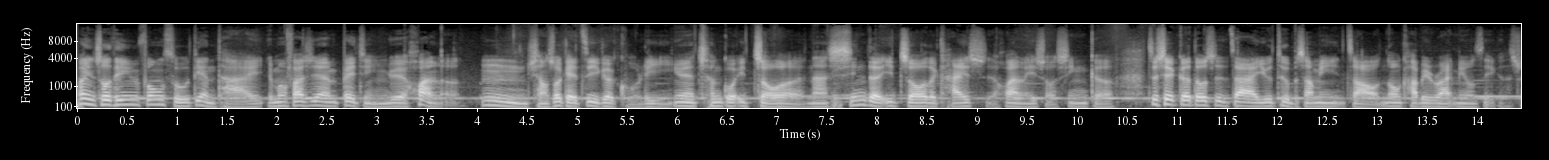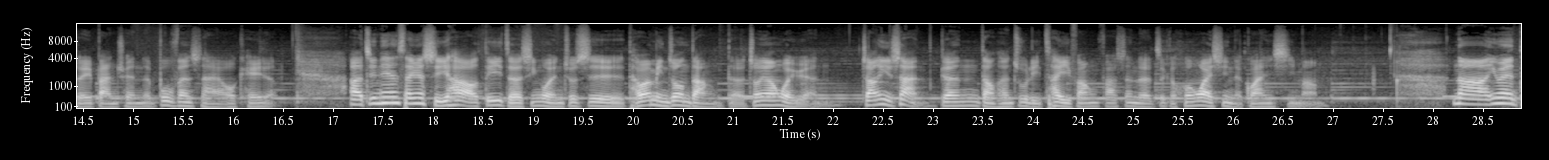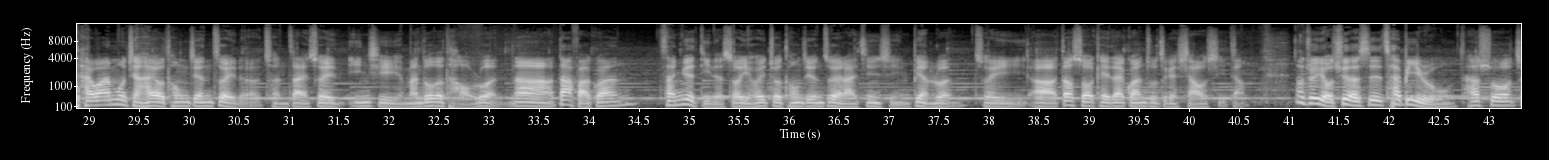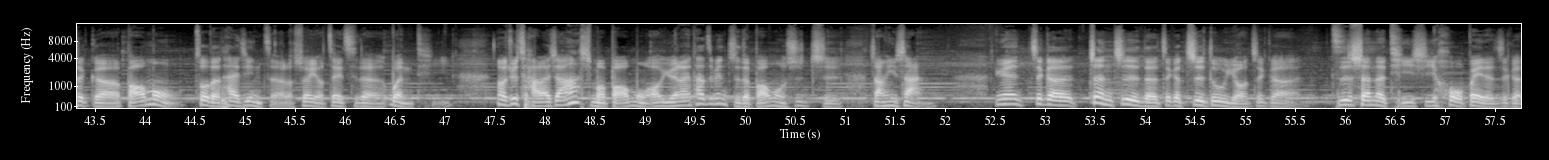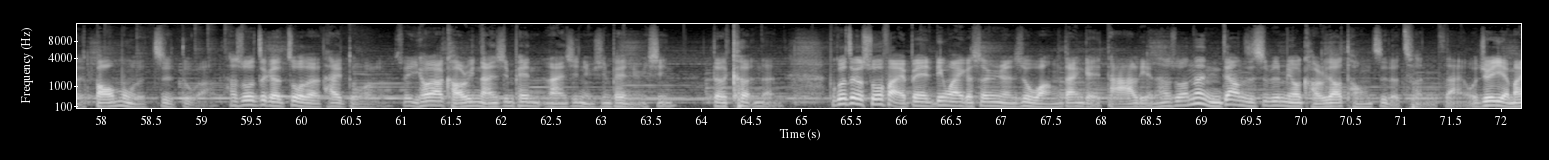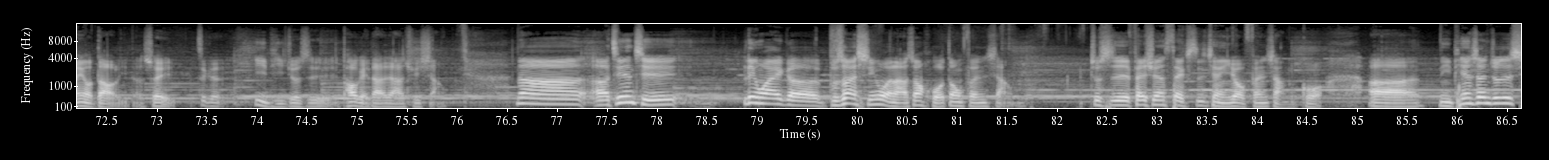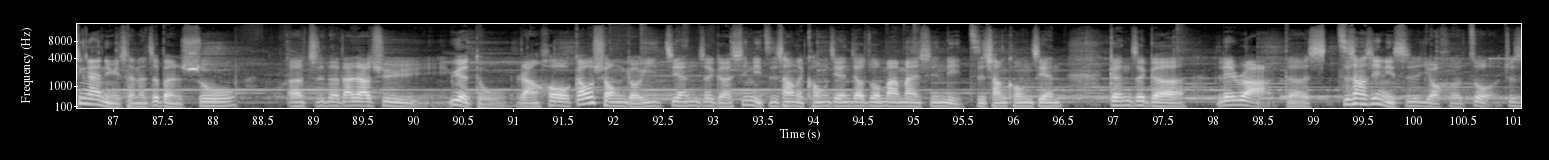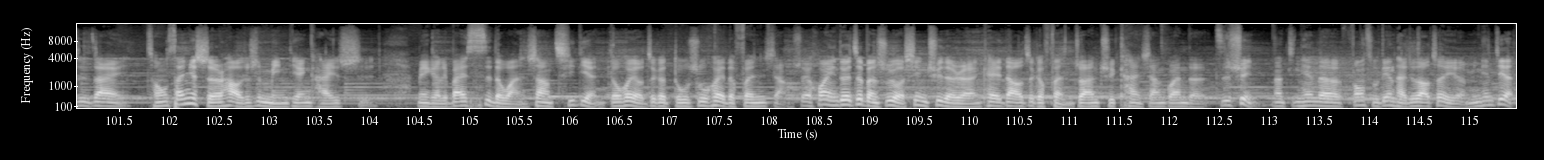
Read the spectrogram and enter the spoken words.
欢迎收听风俗电台。有没有发现背景音乐换了？嗯，想说给自己一个鼓励，因为撑过一周了，那新的一周的开始换了一首新歌。这些歌都是在 YouTube 上面找 No Copyright Music，所以版权的部分是还 OK 的。啊，今天三月十一号第一则新闻就是台湾民众党的中央委员张义善跟党团助理蔡宜芳发生的这个婚外性的关系嘛。那因为台湾目前还有通奸罪的存在，所以引起蛮多的讨论。那大法官三月底的时候也会就通奸罪来进行辩论，所以呃，到时候可以再关注这个消息。这样，那我觉得有趣的是蔡碧如她说这个保姆做的太尽责了，所以有这次的问题。那我去查了一下啊，什么保姆哦，原来他这边指的保姆是指张一善，因为这个政治的这个制度有这个。资深的提携后辈的这个保姆的制度啊，他说这个做的太多了，所以以后要考虑男性配男性、女性配女性的可能。不过这个说法也被另外一个声音人士王丹给打脸，他说：“那你这样子是不是没有考虑到同志的存在？”我觉得也蛮有道理的，所以这个议题就是抛给大家去想。那呃，今天其实另外一个不算新闻啦，算活动分享，就是 Fashion Sex 之前也有分享过。呃，你天生就是性爱女神的这本书，呃，值得大家去阅读。然后高雄有一间这个心理咨商的空间，叫做慢慢心理咨商空间，跟这个 Lera 的咨商心理师有合作，就是在从三月十二号，就是明天开始。每个礼拜四的晚上七点都会有这个读书会的分享，所以欢迎对这本书有兴趣的人可以到这个粉砖去看相关的资讯。那今天的风俗电台就到这里了，明天见。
